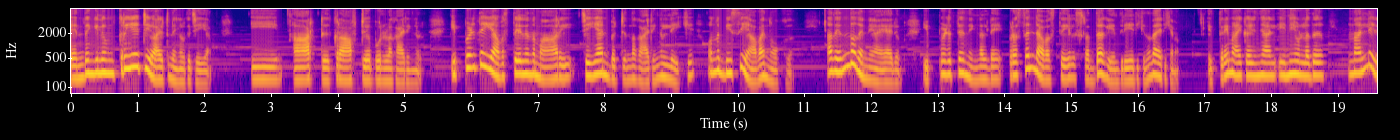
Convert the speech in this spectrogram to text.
എന്തെങ്കിലും ക്രിയേറ്റീവായിട്ട് നിങ്ങൾക്ക് ചെയ്യാം. ഈ ആർട്ട് ക്രാഫ്റ്റ് പോലുള്ള കാര്യങ്ങൾ. ഇപ്പോഴത്തെ ഈ അവസ്ഥയിൽ നിന്ന് മാറി ചെയ്യാൻ പറ്റുന്ന കാര്യങ്ങളിലേക്ക് ഒന്ന് ബിസി ആവാൻ നോക്കുക. അതെന്തു തന്നെ ആയാലും ഇപ്പോഴത്തെ നിങ്ങളുടെ പ്രസന്റ് അവസ്ഥയിൽ ശ്രദ്ധ കേന്ദ്രീകരിക്കുന്നതായിരിക്കണം. ഇത്രയും ആയി കഴിഞ്ഞാൽ ഇനിയുള്ളത് നല്ലൊരു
